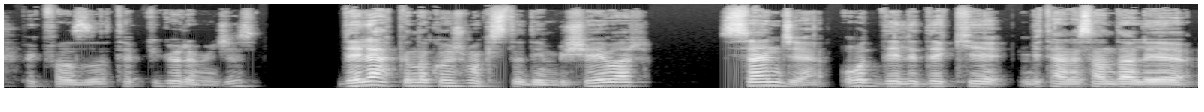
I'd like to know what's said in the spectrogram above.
pek fazla tepki göremeyeceğiz. Deli hakkında konuşmak istediğim bir şey var. Sence o delideki bir tane sandalyeye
